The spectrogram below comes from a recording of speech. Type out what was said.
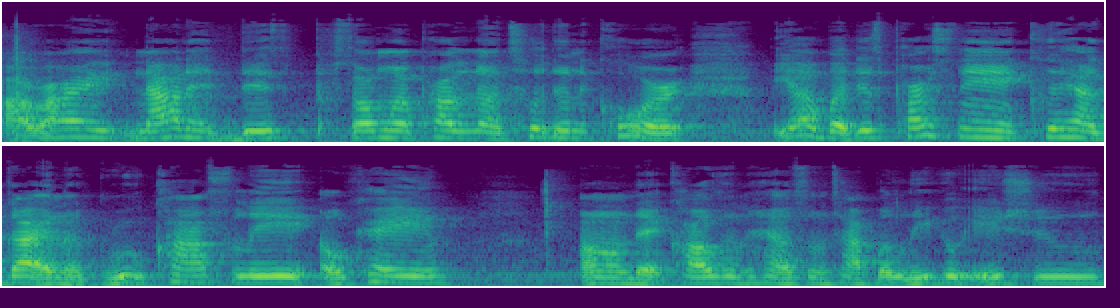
All right, now that this someone probably not took them to court, yeah, but this person could have gotten a group conflict. Okay? Um that causing to have some type of legal issues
